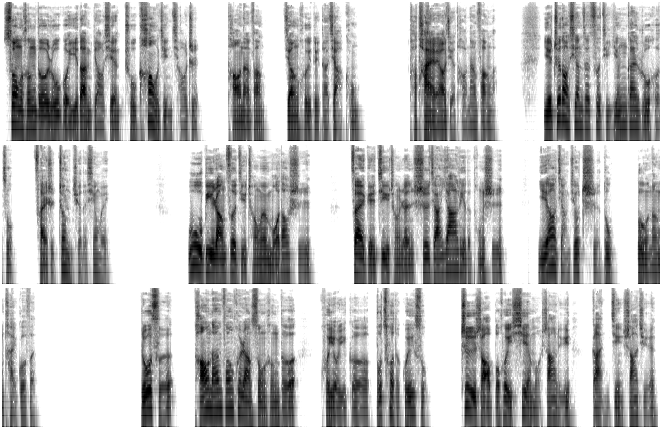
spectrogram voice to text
宋恒德如果一旦表现出靠近乔治，陶南方将会对他架空。他太了解陶南方了，也知道现在自己应该如何做才是正确的行为。务必让自己成为磨刀石，在给继承人施加压力的同时，也要讲究尺度，不能太过分。如此，陶南方会让宋恒德会有一个不错的归宿，至少不会卸磨杀驴，赶尽杀绝。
